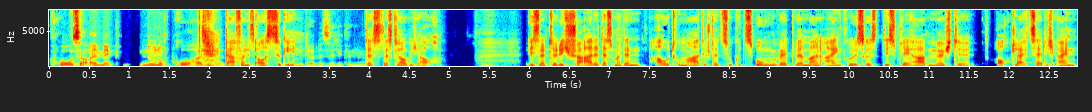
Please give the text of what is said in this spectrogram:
große iMac nur noch Pro heißen wird. Davon ist auszugehen. Mit Apple Silicon. Ja. Das, das glaube ich auch. Ist natürlich schade, dass man dann automatisch dazu gezwungen wird, wenn man ein größeres Display haben möchte, auch gleichzeitig einen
